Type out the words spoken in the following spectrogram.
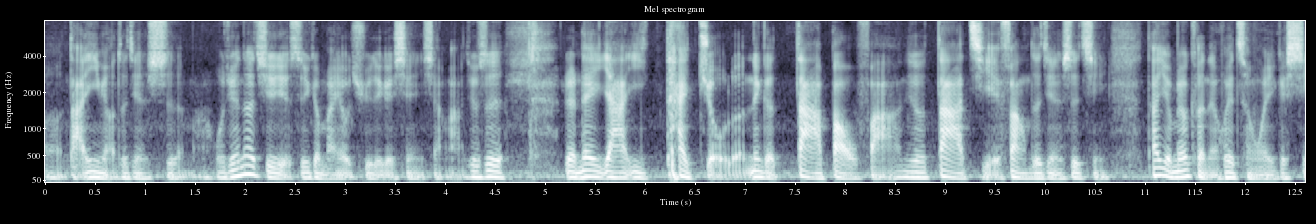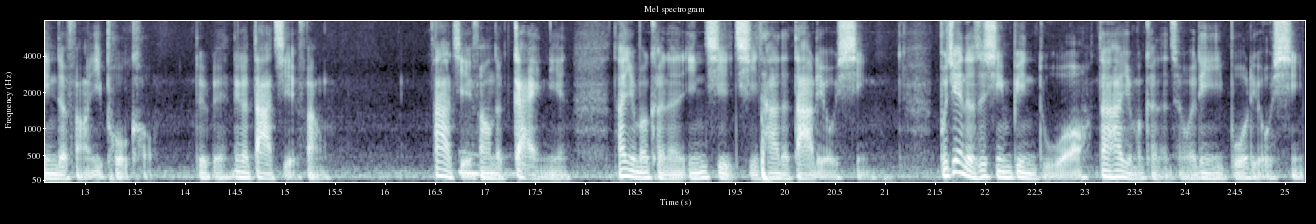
呃打疫苗这件事了吗？我觉得那其实也是一个蛮有趣的一个现象啊，就是人类压抑太久了，那个大爆发，就大解放这件事情，它有没有可能会成为一个新的防疫破口？对不对？那个大解放，大解放的概念。它有没有可能引起其他的大流行？不见得是新病毒哦，但它有没有可能成为另一波流行？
